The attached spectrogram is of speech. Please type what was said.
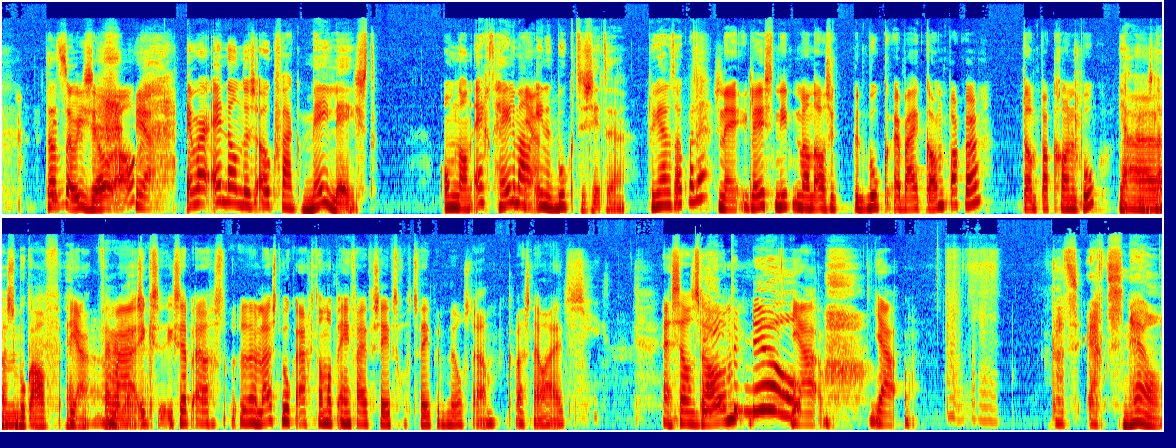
dat sowieso al. Ja. En, maar, en dan dus ook vaak meeleest. Om dan echt helemaal ja. in het boek te zitten. Doe jij dat ook wel eens? Nee, ik lees het niet, want als ik het boek erbij kan pakken, dan pak ik gewoon het boek. Ja, dan um, het boek af. En ja, maar ik, ik heb een luisterboek eigenlijk dan op 1,75 of 2,0 staan qua snelheid. En zelfs dan. 2,0? Ja, ja. Dat is echt snel.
